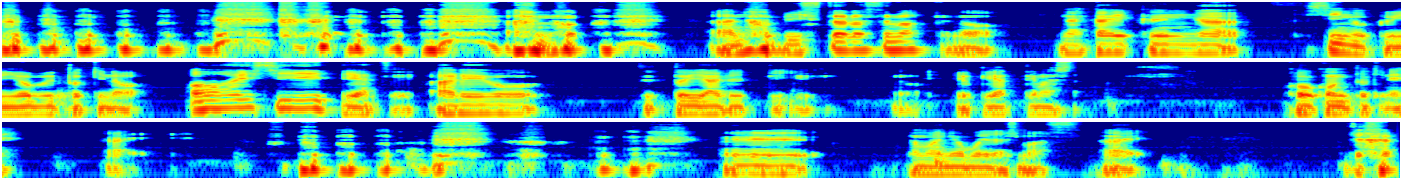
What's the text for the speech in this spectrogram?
あの、あの、ビストロスマップの中井くんが慎吾くん呼ぶときの、おいしいってやつ、あれをずっとやるっていうよくやってました。高校の時ね。はい。これで、たまに思い出します。はい。じゃあ、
